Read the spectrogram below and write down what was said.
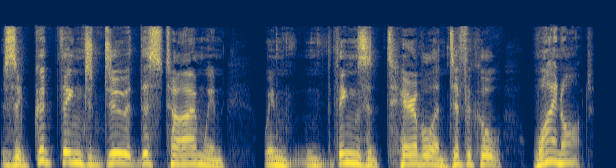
this is a good thing to do at this time when when things are terrible and difficult. Why not?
